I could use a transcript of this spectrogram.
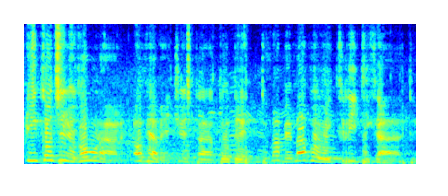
in Consiglio Comunale ovviamente è stato detto, vabbè ma voi criticate,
